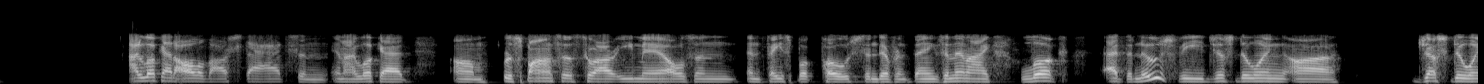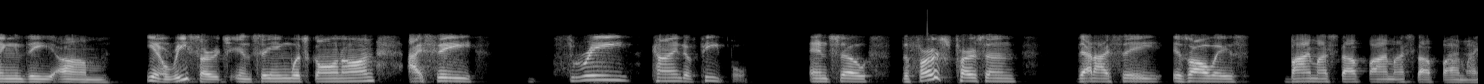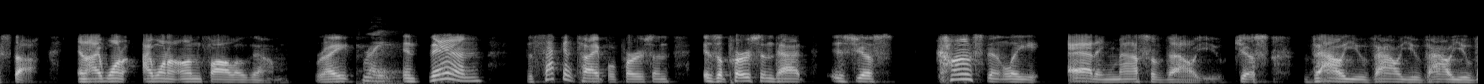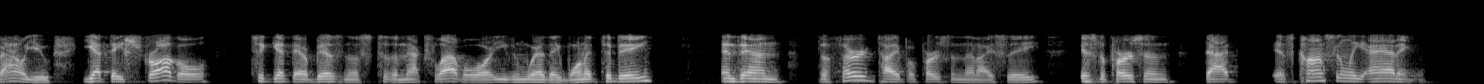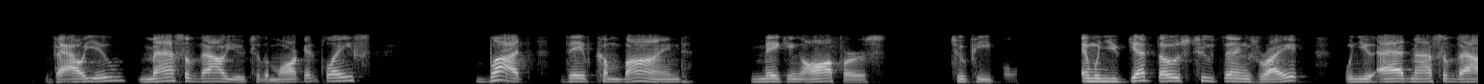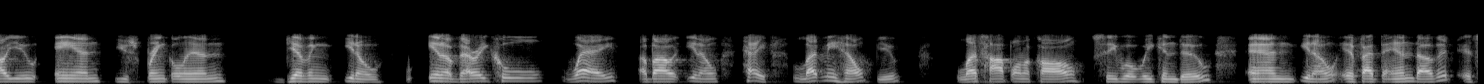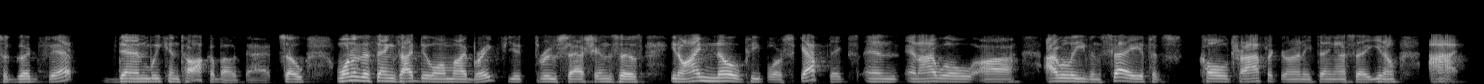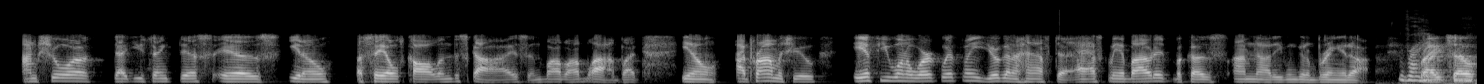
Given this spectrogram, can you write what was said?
I look at all of our stats and, and I look at um, responses to our emails and, and Facebook posts and different things. And then I look at the news feed just doing uh, just doing the um, you know research and seeing what's going on. I see three kind of people, and so the first person that I see is always buy my stuff, buy my stuff, buy my stuff, and I want I want to unfollow them right? Right. And then the second type of person is a person that is just constantly adding massive value, just value, value, value, value, yet they struggle to get their business to the next level or even where they want it to be. And then the third type of person that I see is the person that is constantly adding value, massive value to the marketplace, but they've combined making offers to people. And when you get those two things right, when you add massive value and you sprinkle in giving, you know, in a very cool way about, you know, hey, let me help you. Let's hop on a call, see what we can do. And, you know, if at the end of it it's a good fit, then we can talk about that. So one of the things I do on my breakthrough sessions is, you know, I know people are skeptics, and and I will uh, I will even say if it's cold traffic or anything, I say, you know, I I'm sure that you think this is, you know, a sales call in disguise and blah blah blah. But you know, I promise you, if you want to work with me, you're going to have to ask me about it because I'm not even going to bring it up. Right. Right. So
